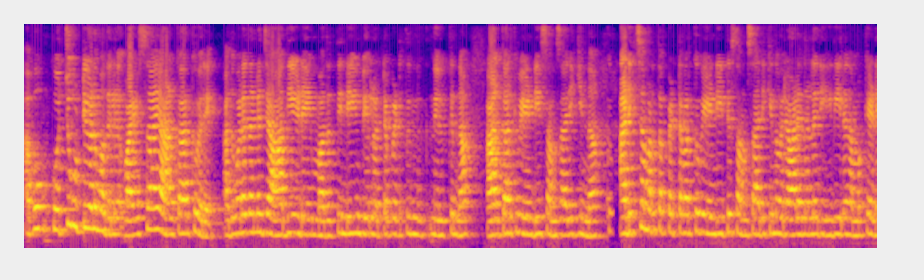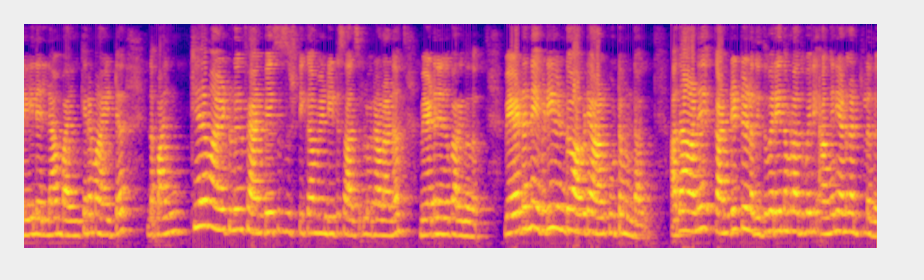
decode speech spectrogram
അപ്പോൾ കൊച്ചുകുട്ടികൾ മുതൽ വയസ്സായ ആൾക്കാർക്ക് വരെ അതുപോലെ തന്നെ ജാതിയുടെയും മതത്തിന്റെയും പേരിൽ ഒറ്റപ്പെടുത്തി നിൽക്കുന്ന ആൾക്കാർക്ക് വേണ്ടി സംസാരിക്കുന്ന അടിച്ചമർത്തപ്പെട്ടവർക്ക് വേണ്ടിയിട്ട് സംസാരിക്കുന്ന ഒരാൾ എന്നുള്ള രീതിയിൽ നമുക്കിടയിലെല്ലാം ഭയങ്കരമായിട്ട് ഭയങ്കരമായിട്ടുള്ള ഒരു ഫാൻ ബേസ് സൃഷ്ടിക്കാൻ വേണ്ടിയിട്ട് സാധിച്ചിട്ടുള്ള ഒരാളാണ് വേടൻ എന്ന് പറയുന്നത്. വേടൻ എവിടെയുണ്ടോ അവിടെ ആൾക്കൂട്ടം ഉണ്ടാകും അതാണ് കണ്ടിട്ടുള്ളത്. ഇതുവരെ നമ്മൾ അതുപോലെ അങ്ങനെയാണ് കണ്ടിട്ടുള്ളത്.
